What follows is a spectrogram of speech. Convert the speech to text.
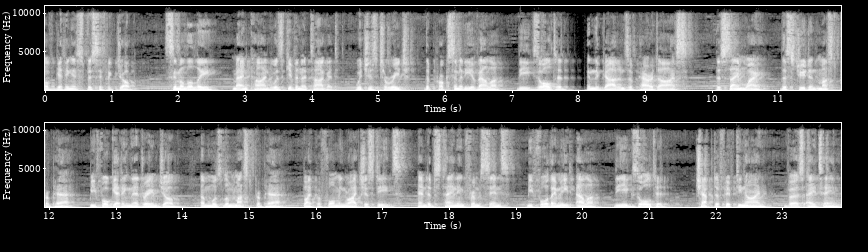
of getting a specific job. Similarly, mankind was given a target, which is to reach the proximity of Allah, the Exalted, in the gardens of paradise. The same way, the student must prepare before getting their dream job. A Muslim must prepare by performing righteous deeds and abstaining from sins before they meet Allah, the Exalted. Chapter 59, verse 18.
